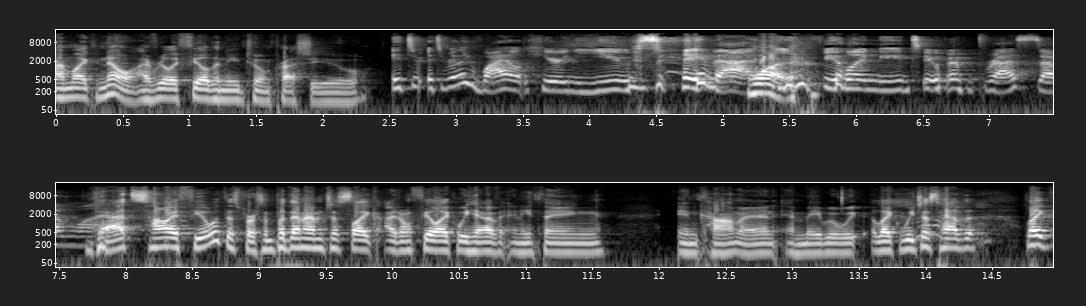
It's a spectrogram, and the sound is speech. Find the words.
I'm like, no, I really feel the need to impress you. It's it's really wild hearing you say that. What? You feel a need to impress someone. That's how I feel with this person. But then I'm just like, I don't feel like we have anything in common, and maybe we like we just have the like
